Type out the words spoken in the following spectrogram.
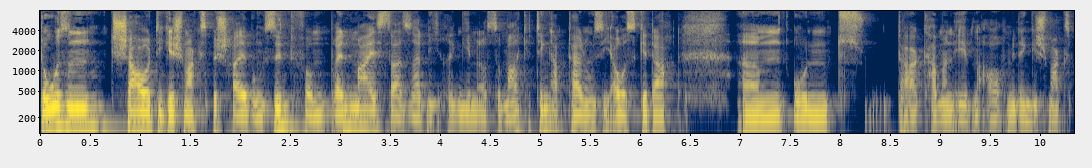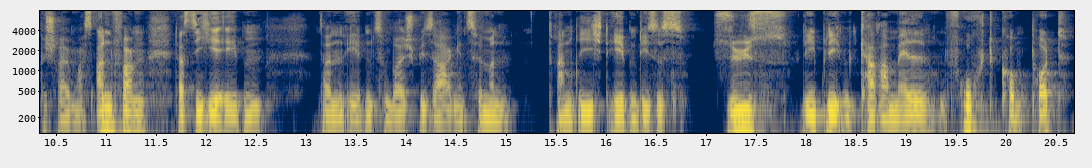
Dosen schaut, die Geschmacksbeschreibung sind vom Brennmeister, also hat nicht irgendjemand aus der Marketingabteilung sich ausgedacht. Ähm, und da kann man eben auch mit den Geschmacksbeschreibungen was anfangen, dass die hier eben dann eben zum Beispiel sagen, jetzt wenn man dran riecht, eben dieses süß, lieblich mit Karamell und Fruchtkompott.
